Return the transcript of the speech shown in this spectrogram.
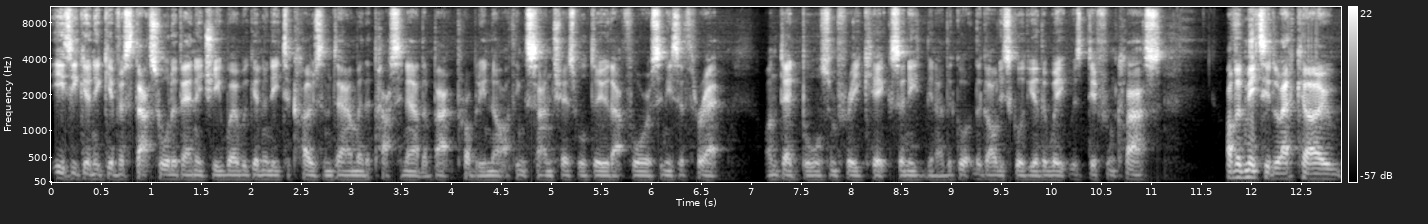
is he going to give us that sort of energy where we're going to need to close them down when they're passing out the back? Probably not. I think Sanchez will do that for us, and he's a threat on dead balls and free kicks. And he, you know, the the goal he scored the other week was different class. I've admitted Leko,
